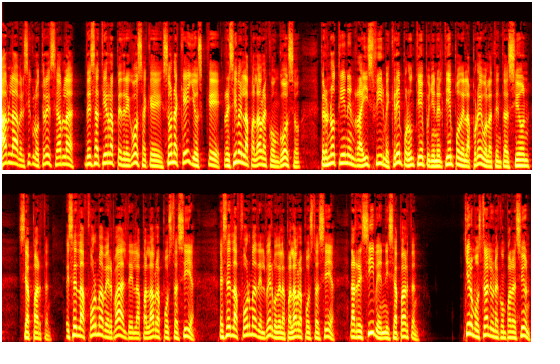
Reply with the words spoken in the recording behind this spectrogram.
Habla, versículo 13, habla de esa tierra pedregosa que son aquellos que reciben la palabra con gozo, pero no tienen raíz firme, creen por un tiempo y en el tiempo de la prueba la tentación se apartan. Esa es la forma verbal de la palabra apostasía. Esa es la forma del verbo de la palabra apostasía. La reciben y se apartan. Quiero mostrarle una comparación.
